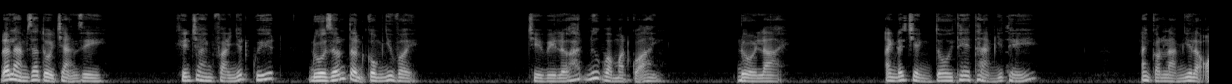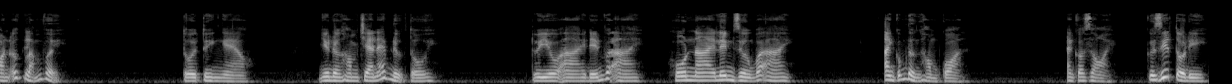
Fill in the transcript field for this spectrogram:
đã làm ra tội trạng gì khiến cho anh phải nhất quyết đùa giỡn tận cùng như vậy. Chỉ vì lỡ hắt nước vào mặt của anh. Đổi lại, anh đã chỉnh tôi thê thảm như thế. Anh còn làm như là oan ức lắm vậy. Tôi tuy nghèo, nhưng đừng hòng chèn ép được tôi. Tôi yêu ai, đến với ai, hôn ai, lên giường với ai. Anh cũng đừng hòng quản. Anh có giỏi, cứ giết tôi đi,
